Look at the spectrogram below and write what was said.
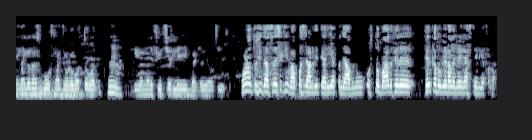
ਇਹਨਾਂ ਕਿ ਉਹਨਾਂ ਨੂੰ ਸਪੋਰਟਸ ਨਾਲ ਜੋੜੋ ਵੱਧ ਤੋਂ ਵੱਧ। ਵੀ ਉਹਨਾਂ ਦੇ ਫਿਊਚਰ ਲਈ ਬੈਟਰ ਹੈ ਉਹ ਚੀਜ਼। ਹੁਣ ਤੁਸੀਂ ਦੱਸ ਰਹੇ ਸੀ ਕਿ ਵਾਪਸ ਜਾਣ ਦੀ ਤਿਆਰੀ ਹੈ ਪੰਜਾਬ ਨੂੰ ਉਸ ਤੋਂ ਬਾਅਦ ਫਿਰ ਫਿਰ ਕਦੋਂ ਗੇੜਾ ਲੱਗੇਗਾ ਆਸਟ੍ਰੇਲੀਆ ਤੁਹਾਡਾ?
